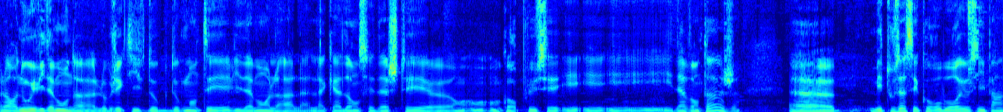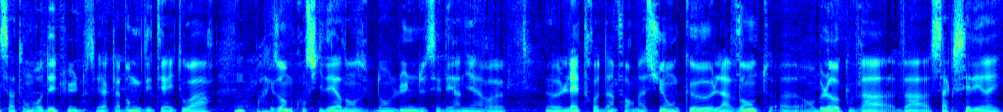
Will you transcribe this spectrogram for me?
alors nous, évidemment, on a l'objectif d'augmenter évidemment la, cadence et d'acheter euh, encore plus et, davantage. Euh, mais tout ça, c'est corroboré aussi par un certain nombre d'études. C'est-à-dire que la Banque des Territoires, mm. par exemple, considère dans, l'une de ses dernières euh, lettres d'information que la vente en bloc va, va s'accélérer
